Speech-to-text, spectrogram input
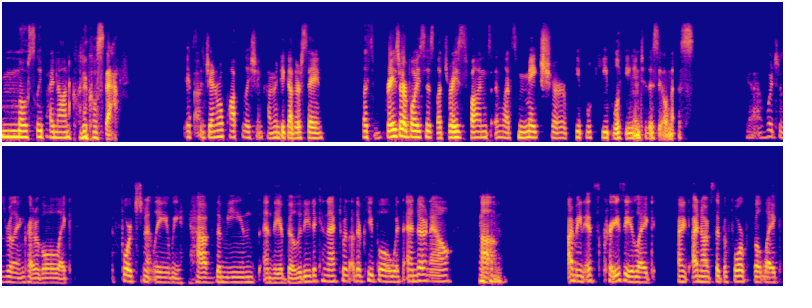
mostly by non clinical staff. It's the general population coming together saying, let's raise our voices, let's raise funds, and let's make sure people keep looking into this illness. Yeah, which is really incredible. Like, fortunately, we have the means and the ability to connect with other people with endo now. Mm-hmm. Um, I mean, it's crazy. Like, I, I know I've said before, but like,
